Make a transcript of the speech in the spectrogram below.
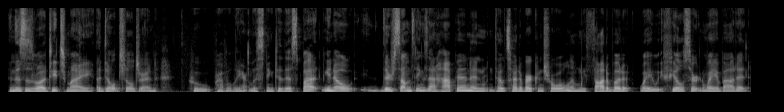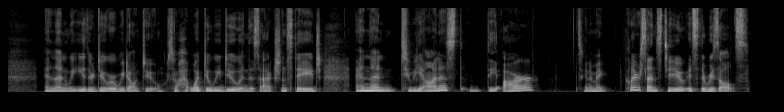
and this is what I teach my adult children who probably aren't listening to this, but you know, there's some things that happen and outside of our control, and we thought about it way, we feel a certain way about it, and then we either do or we don't do. So, how, what do we do in this action stage? And then, to be honest, the R, it's going to make clear sense to you. It's the results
